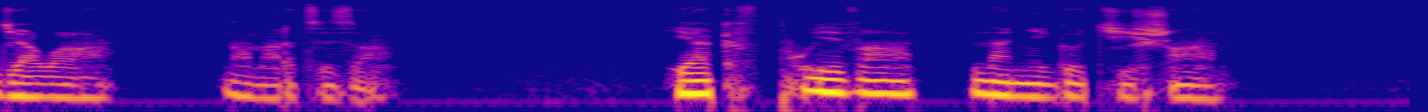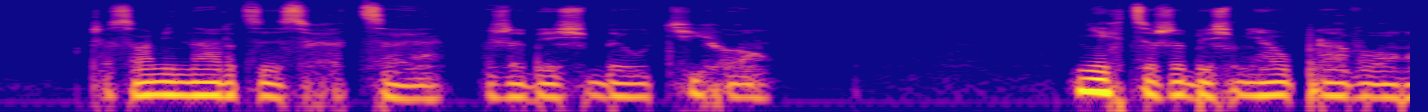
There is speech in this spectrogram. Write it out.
działa na narcyza? Jak wpływa na niego cisza? Czasami narcyz chce, żebyś był cicho. Nie chce, żebyś miał prawo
